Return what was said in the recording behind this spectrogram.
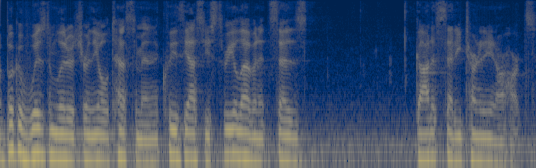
a book of wisdom literature in the Old Testament. In Ecclesiastes 3:11 it says God has set eternity in our hearts.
